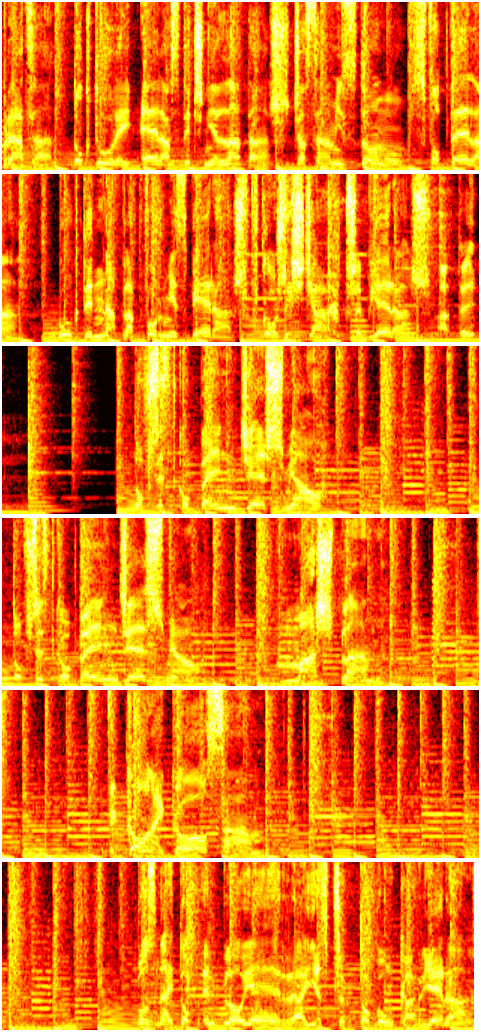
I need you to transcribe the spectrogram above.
Praca, do której elastycznie latasz. Czasami z domu, z fotela. Punkty na platformie zbierasz. W korzyściach przebierasz. A ty? To wszystko będziesz miał. To wszystko będziesz miał. Masz plan. Wykonaj go sam. Poznaj top employera. Jest przed tobą kariera.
